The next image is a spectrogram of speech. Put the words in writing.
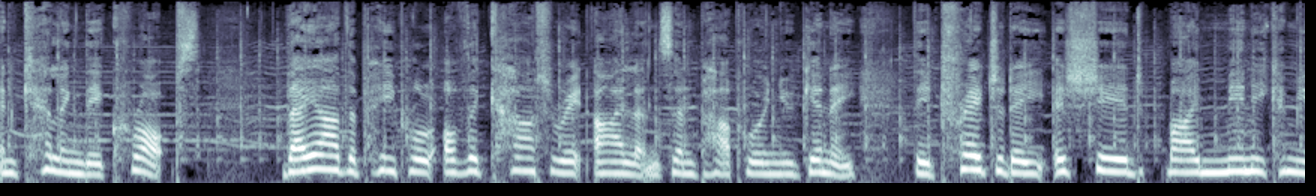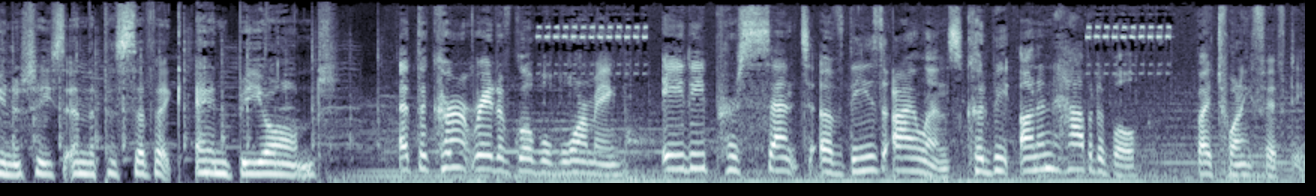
and killing their crops. They are the people of the Carteret Islands in Papua New Guinea. Their tragedy is shared by many communities in the Pacific and beyond. At the current rate of global warming, 80% of these islands could be uninhabitable by 2050.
